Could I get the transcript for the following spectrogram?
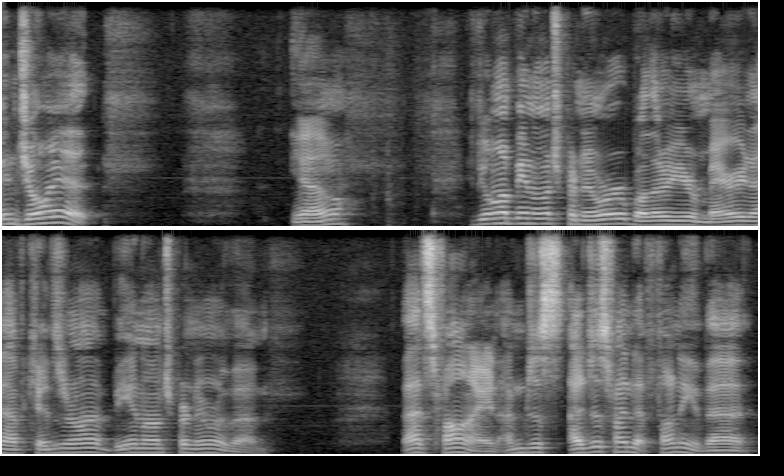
enjoy it. You know, if you want to be an entrepreneur, whether you're married and have kids or not, be an entrepreneur then. That's fine. I'm just I just find it funny that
